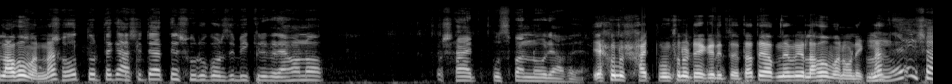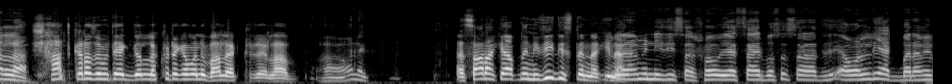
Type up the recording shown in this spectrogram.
লাভবান না? সত্তর থেকে আশি টাকা শুরু করছি বিক্রি করে এখনও ষাট পুষ্পান্ন করে আছে। এখনও ষাট পঞ্চান্ন টাকা তাতে লাভবান অনেক না? ইনশাল্লাহ। সাত কাঠা জমিতে এক দেড় লক্ষ টাকা মানে ভালো একটা লাভ। হ্যাঁ অনেক। আর আপনি নিজেই দিচ্ছেন নাকি না? আমি নিজে সব চার বছর চারা দিয়েছি অনলি একবার আমি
